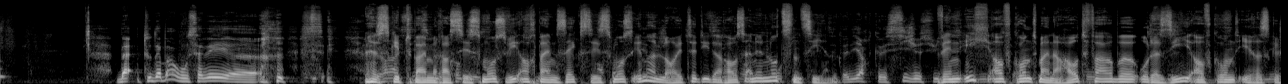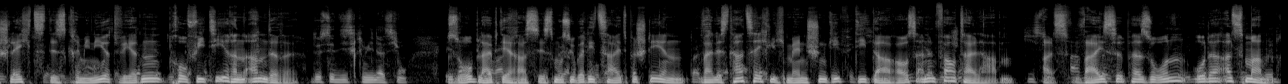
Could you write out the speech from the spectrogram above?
Euh, es gibt beim Rassismus wie auch beim Sexismus immer Leute, die daraus einen Nutzen ziehen. Wenn ich aufgrund meiner Hautfarbe oder Sie aufgrund Ihres Geschlechts diskriminiert werden, profitieren andere. So bleibt der Rassismus über die Zeit bestehen, weil es tatsächlich Menschen gibt, die daraus einen Vorteil haben. Als weiße Person oder als Mann.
